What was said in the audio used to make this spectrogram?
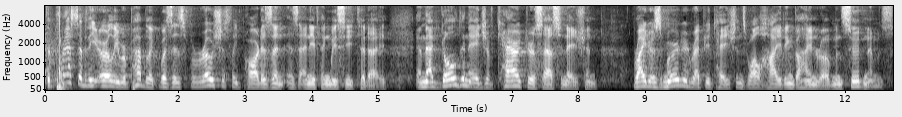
The press of the early republic was as ferociously partisan as anything we see today. In that golden age of character assassination, writers murdered reputations while hiding behind Roman pseudonyms.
